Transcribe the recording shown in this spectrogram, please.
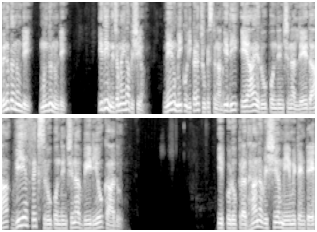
వెనుక నుండి ముందు నుండి. ఇది నిజమైన విషయం. నేను మీకు ఇక్కడ చూపిస్తున్నాను. ఇది ఏఐ రూపొందించిన లేదా విఎఫ్ఎక్స్ రూపొందించిన వీడియో కాదు. ఇప్పుడు ప్రధాన విషయం ఏమిటంటే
